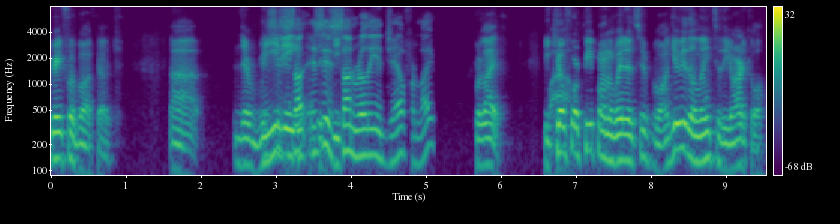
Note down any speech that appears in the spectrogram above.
Great football coach. Uh, they're Is reading. his, son, is his son really in jail for life? for life. He Wow. killed four people on the way to the Super Bowl. I'll give you the link to the article,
